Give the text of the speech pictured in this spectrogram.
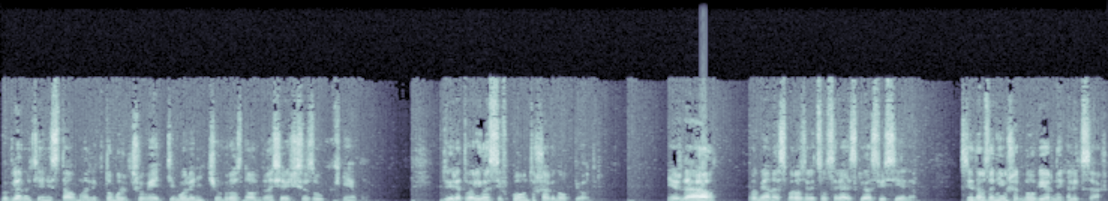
Выглядывать я не стал, мало ли кто может шуметь, тем более ничего грозного в доносящихся звуках не было. Дверь отворилась, и в комнату шагнул Петр. «Не ждал?» Румяное с мороза лицо царя искрилось весельем. Следом за ним шагнул верный Алексаш.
